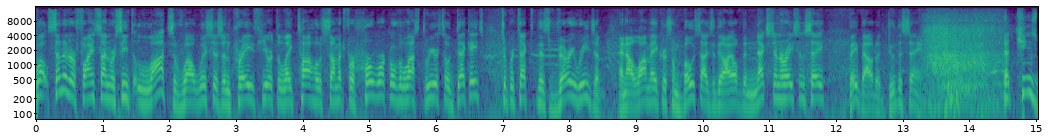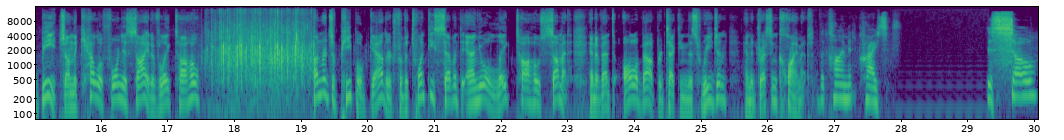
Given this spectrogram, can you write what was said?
Well, Senator Feinstein received lots of well wishes and praise here at the Lake Tahoe Summit for her work over the last three or so decades to protect this very region. And now lawmakers from both sides of the aisle of the next generation say they vow to do the same. At Kings Beach on the California side of Lake Tahoe, Hundreds of people gathered for the 27th annual Lake Tahoe Summit, an event all about protecting this region and addressing climate. The climate crisis is so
